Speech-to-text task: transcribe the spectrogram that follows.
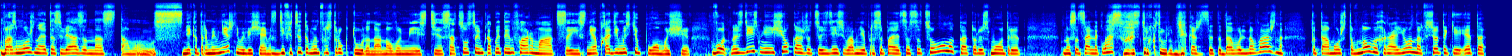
Возможно, это связано с, там, с некоторыми внешними вещами, с дефицитом инфраструктуры на новом месте, с отсутствием какой-то информации, с необходимостью помощи. Вот, но здесь мне еще кажется, здесь во мне просыпается социолог, который смотрит на социально-классовую структуру. Мне кажется, это довольно важно, потому что в новых районах все-таки это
